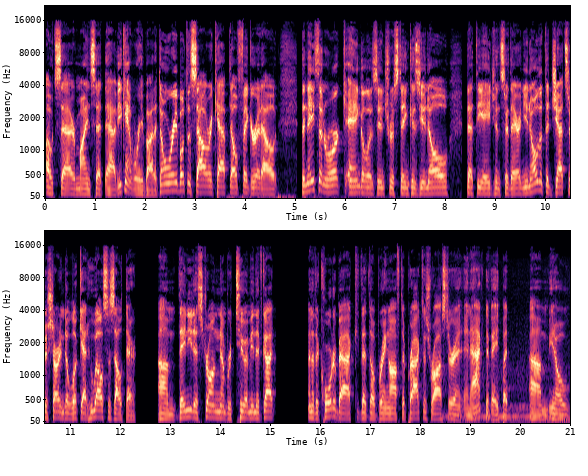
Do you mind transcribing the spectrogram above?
outset or mindset to have. You can't worry about it. Don't worry about the salary cap. They'll figure it out. The Nathan Rourke angle is interesting because you know that the agents are there and you know that the Jets are starting to look at who else is out there. Um, they need a strong number two. I mean, they've got another quarterback that they'll bring off the practice roster and, and activate. But um, you know,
